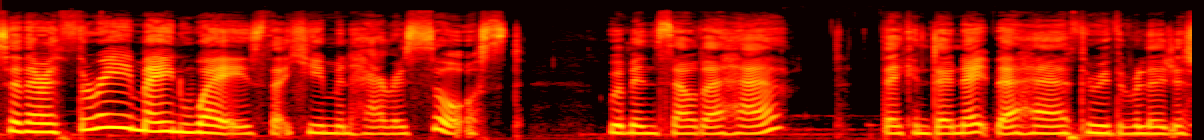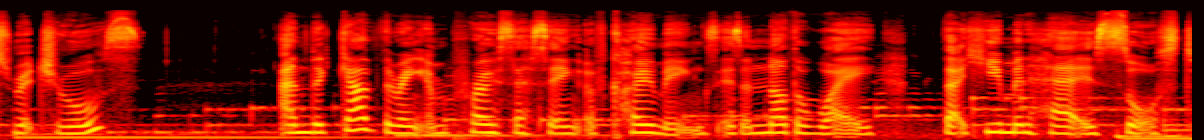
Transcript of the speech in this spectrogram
So, there are three main ways that human hair is sourced women sell their hair, they can donate their hair through the religious rituals, and the gathering and processing of combings is another way that human hair is sourced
